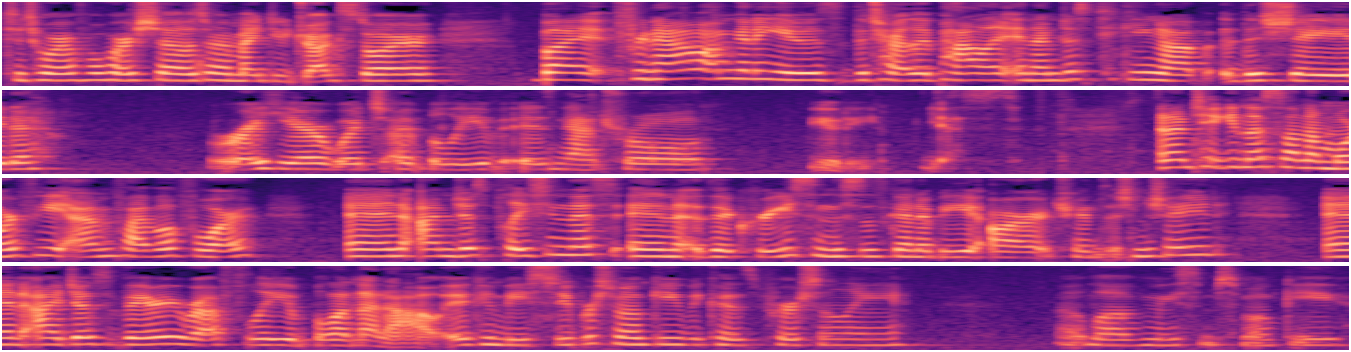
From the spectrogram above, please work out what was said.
tutorial for horse shows or I might do drugstore. But for now, I'm going to use the Tartelette palette and I'm just picking up the shade right here, which I believe is Natural Beauty. Yes. And I'm taking this on a Morphe M504 and I'm just placing this in the crease and this is going to be our transition shade. And I just very roughly blend that out. It can be super smoky because personally I love me some smoky.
